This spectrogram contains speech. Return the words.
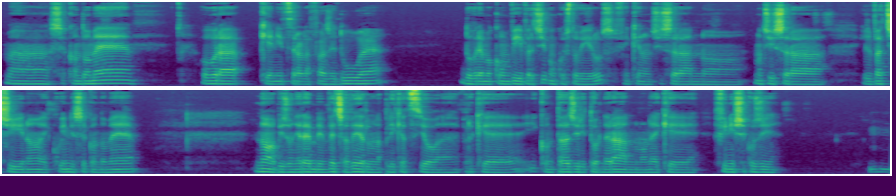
Ma secondo me ora che inizierà la fase 2 dovremo conviverci con questo virus finché non ci, saranno, non ci sarà il vaccino e quindi secondo me no, bisognerebbe invece averla un'applicazione perché i contagi ritorneranno, non è che finisce così. Mm-hmm.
